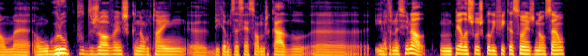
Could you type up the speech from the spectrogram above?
uma, há um grupo de jovens que não têm, digamos, acesso ao mercado uh, internacional. Pelas suas qualificações, não são,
